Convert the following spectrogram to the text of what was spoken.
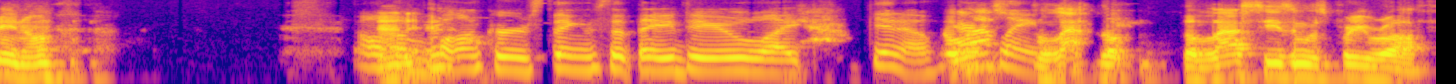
you know. all and- the bonkers things that they do like you know the last, airplane the, la- the, the last season was pretty rough.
